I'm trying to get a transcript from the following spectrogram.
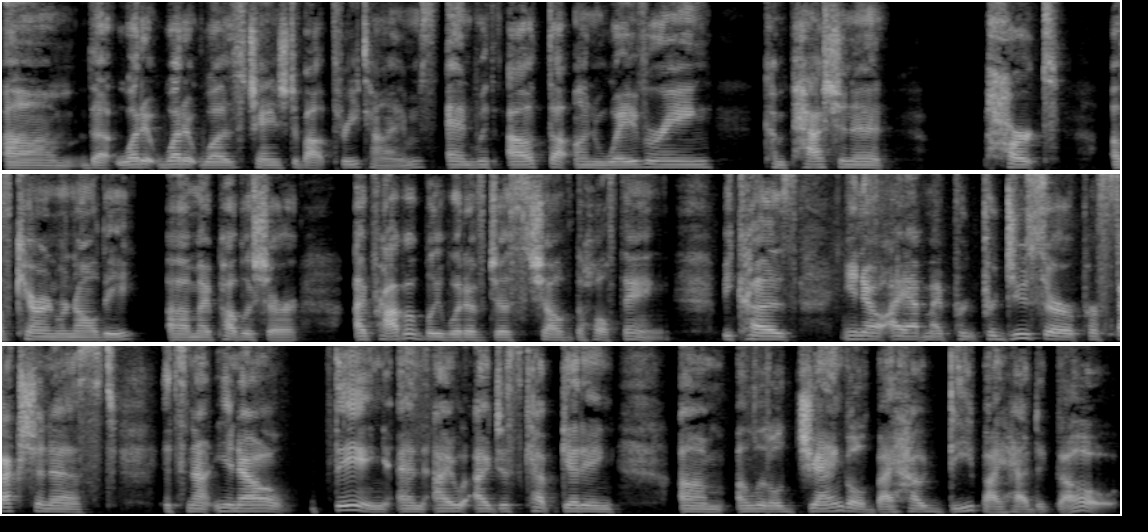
Um, that what it what it was changed about three times, and without the unwavering, compassionate heart of Karen Rinaldi, uh, my publisher, I probably would have just shelved the whole thing because, you know, I have my pr- producer, perfectionist, it's not, you know, thing. And I, I just kept getting um, a little jangled by how deep I had to go.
